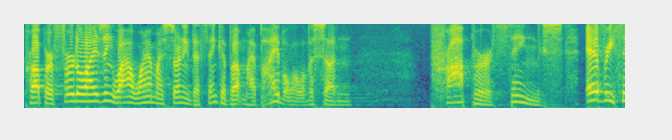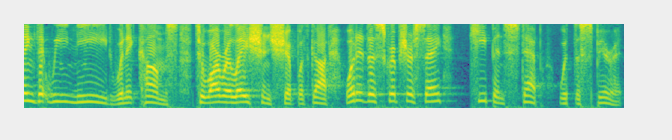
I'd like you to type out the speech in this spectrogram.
proper fertilizing. Wow, why am I starting to think about my Bible all of a sudden? Proper things. Everything that we need when it comes to our relationship with God. What did the scripture say? Keep in step with the Spirit.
